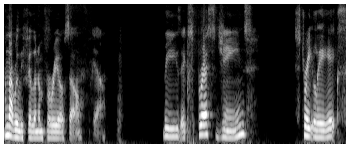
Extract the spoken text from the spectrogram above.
I'm not really feeling them for real. So yeah. These Express jeans, straight legs,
